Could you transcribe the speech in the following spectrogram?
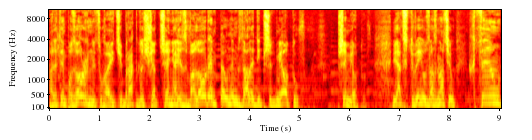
Ale ten pozorny, słuchajcie, brak doświadczenia jest walorem pełnym zalet i przedmiotów przymiotów. Jak stryju zaznaczył, chcę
